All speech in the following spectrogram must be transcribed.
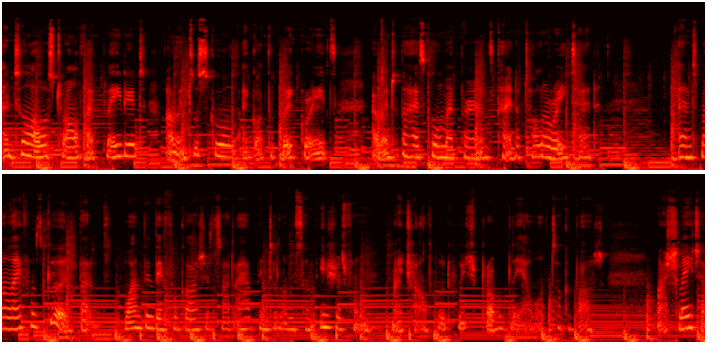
until I was 12, I played it. I went to school, I got the great grades. I went to the high school my parents kind of tolerated, and my life was good. But one thing they forgot is that I have been dealing with some issues from my childhood, which probably I will talk about much later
